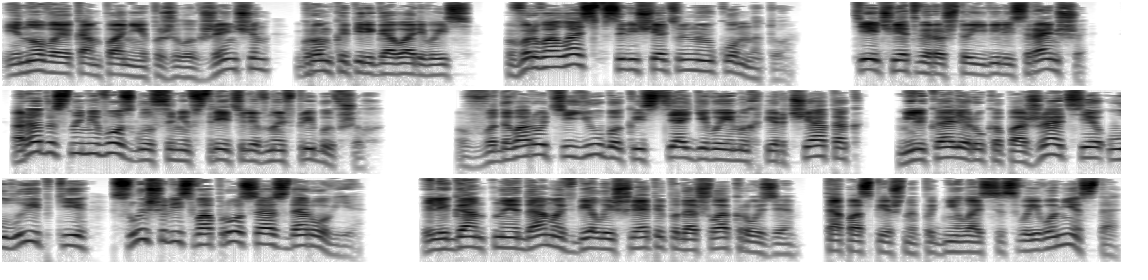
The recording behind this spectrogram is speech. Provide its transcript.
И новая компания пожилых женщин, громко переговариваясь, ворвалась в совещательную комнату. Те четверо, что явились раньше, радостными возгласами встретили вновь прибывших. В водовороте юбок и стягиваемых перчаток мелькали рукопожатия, улыбки, слышались вопросы о здоровье. Элегантная дама в белой шляпе подошла к Розе. Та поспешно поднялась со своего места.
